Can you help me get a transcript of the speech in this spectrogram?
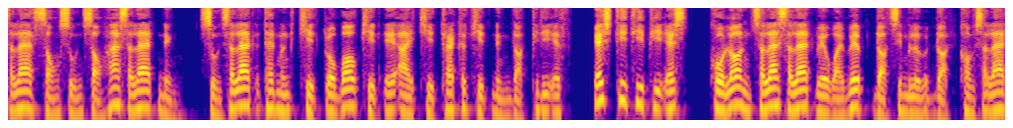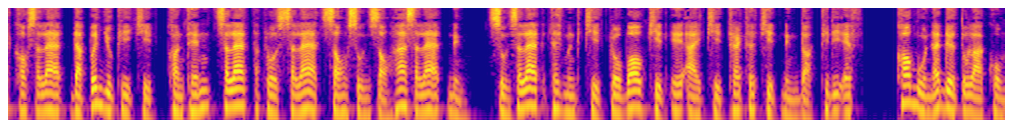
slash 2025 slash 1 0 slash attainment ขีด global ขีด ai ขีด tracker ขีด1 pdf https colon slash slash w w w s i m l r com slash com slash wp ขีด content slash pro slash 2025 slash 1 0 slash attainment ขีด global ขีด ai ขีด tracker ขีด1 pdf ข้อมูลณเดือนตุลาคม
